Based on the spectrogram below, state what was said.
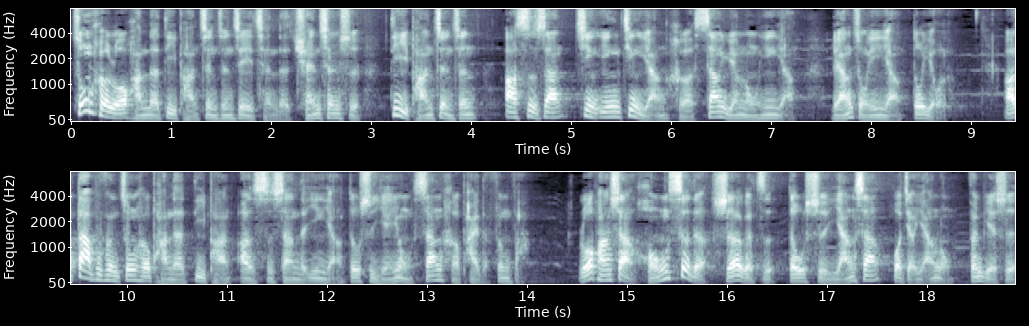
综合罗盘的地盘正针这一层的全称是地盘正针二四三静阴静阳和三元龙阴阳两种阴阳都有了。而大部分综合盘的地盘二十四三的阴阳都是沿用三合派的分法。罗盘上红色的十二个字都是阳山或叫阳龙，分别是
